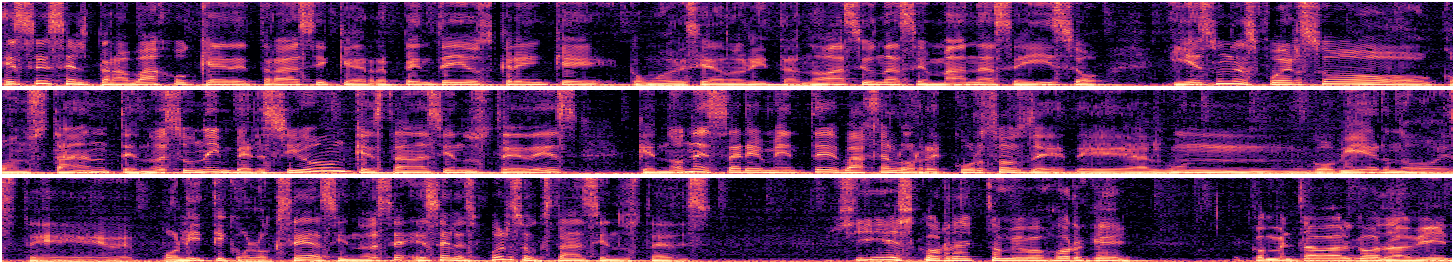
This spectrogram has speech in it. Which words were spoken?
Ese es el trabajo que hay detrás y que de repente ellos creen que, como decían ahorita, ¿no? Hace una semana se hizo y es un esfuerzo constante, no es una inversión que están haciendo ustedes que no necesariamente baja los recursos de, algún gobierno este, político, lo que sea, sino es, es el esfuerzo que están haciendo ustedes. Sí, es correcto, mi buen Jorge. Comentaba algo David,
